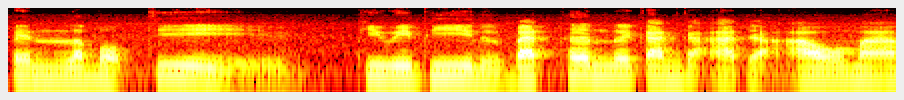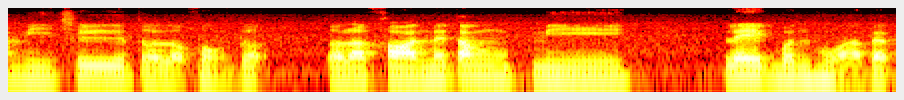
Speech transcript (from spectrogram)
เป็นระบบที่ PVP หรือ Battle ด้วยกันก็อาจจะเอามามีชื่อตัวละครตัวตัวละครไม่ต้องมีเลขบนหัวแบบ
